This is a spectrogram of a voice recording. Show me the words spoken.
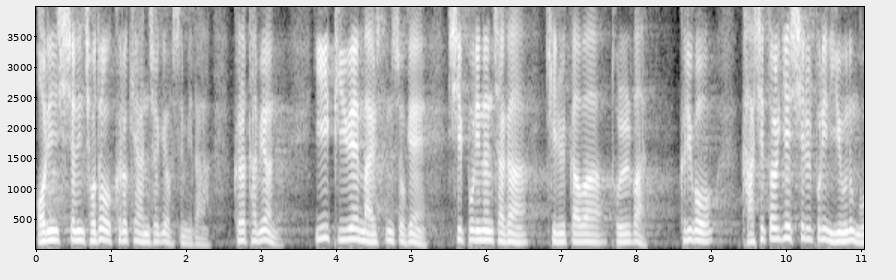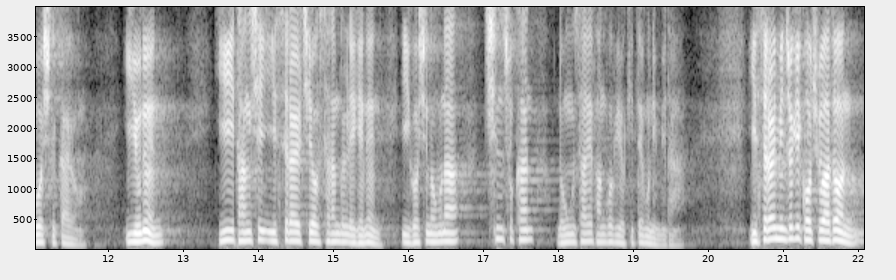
어린 시절인 저도 그렇게 한 적이 없습니다. 그렇다면 이 비유의 말씀 속에 씨 뿌리는 자가 길가와 돌밭 그리고 가시떨기에 씨를 뿌린 이유는 무엇일까요? 이유는 이 당시 이스라엘 지역 사람들에게는 이것이 너무나 친숙한 농사의 방법이었기 때문입니다. 이스라엘 민족이 거주하던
